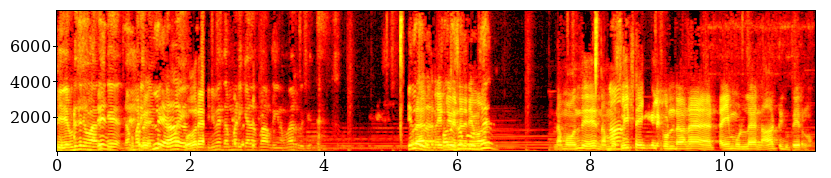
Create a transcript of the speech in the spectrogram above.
இது எப்படி தெரியுமா இருக்கு? தம்மடி இல்லையா? இனிமே தம்மடிக்காதப்பா அப்படிங்கிற மாதிரி இருக்கு. இல்ல இல்ல நம்ம வந்து நம்ம ஸ்லீப் சைக்கிளுக்கு உண்டான டைம் உள்ள நாட்டுக்கு போயிடணும்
